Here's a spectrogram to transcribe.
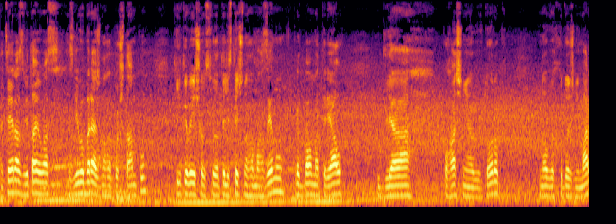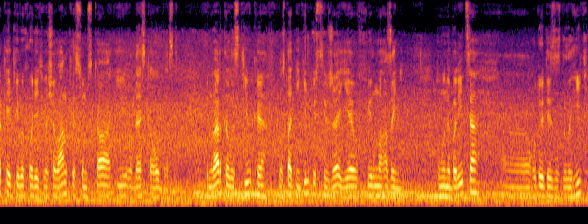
На цей раз вітаю вас з лівобережного поштампу. Тільки вийшов з філателістичного магазину, придбав матеріал для погашення вівторок нових художні марки, які виходять вишиванки, Сумська і Одеська область. Конверти, листівки в достатній кількості вже є в філмагазині. Тому не боріться, е, готуйтесь заздалегідь.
